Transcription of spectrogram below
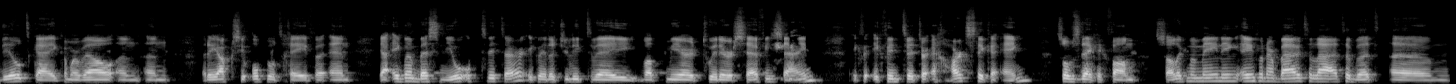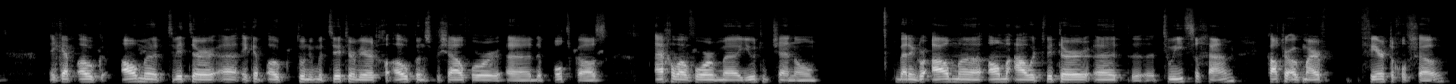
wilt kijken, maar wel een, een reactie op wilt geven. En ja, ik ben best nieuw op Twitter. Ik weet dat jullie twee wat meer Twitter-savvy zijn. ik, ik vind Twitter echt hartstikke eng. Soms denk ik van, zal ik mijn mening even naar buiten laten? But, ehm, ik heb ook al mijn Twitter, eh, ik heb ook toen ik mijn Twitter werd geopend, speciaal voor eh, de podcast, en gewoon voor mijn YouTube-channel, ben ik door al mijn, al mijn oude Twitter-tweets gegaan. Ik had er ook maar 40 of zo,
